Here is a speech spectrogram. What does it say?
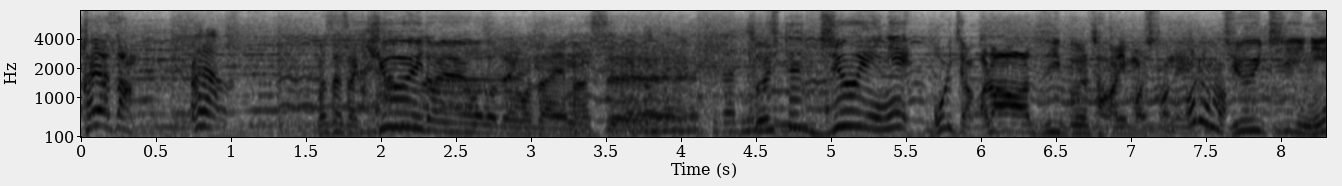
かやさん。あ。らまささん9位ということでございます。ね。そして10位におりちゃんあら随分下がりましたね。あら。ま11位に、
